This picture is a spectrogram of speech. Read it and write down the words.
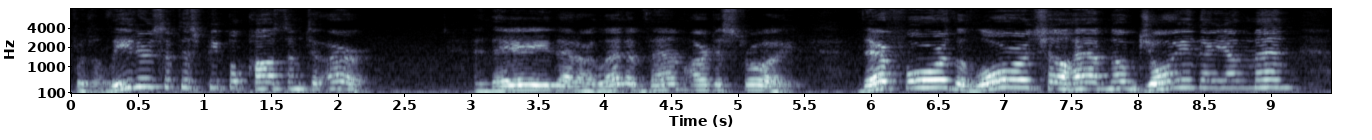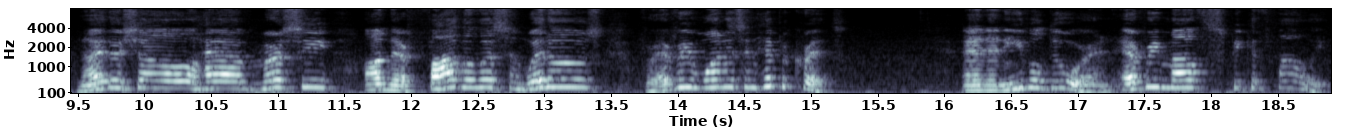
For the leaders of this people cause them to err, and they that are led of them are destroyed. Therefore, the Lord shall have no joy in their young men, neither shall have mercy on their fatherless and widows, for every one is an hypocrite and an evildoer, and every mouth speaketh folly.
